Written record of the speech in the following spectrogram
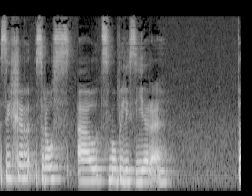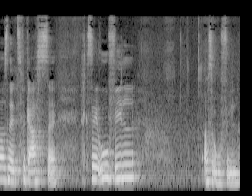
sicher das Ross auch zu mobilisieren. Das nicht zu vergessen. Ich sehe auch viel, also auch viel.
